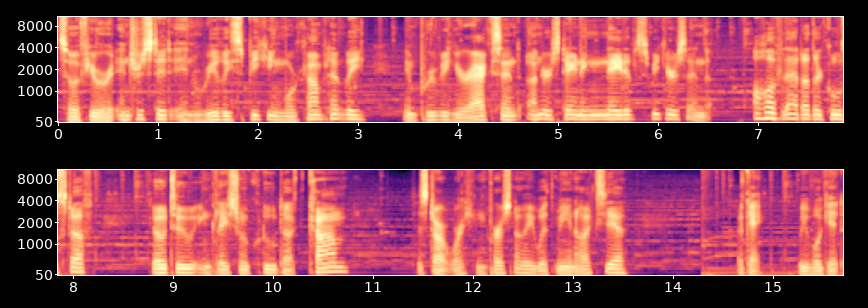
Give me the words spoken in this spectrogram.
So if you're interested in really speaking more confidently, improving your accent, understanding native speakers, and all of that other cool stuff, go to EnglishNoCru.com to start working personally with me and Alexia. Okay, we will get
